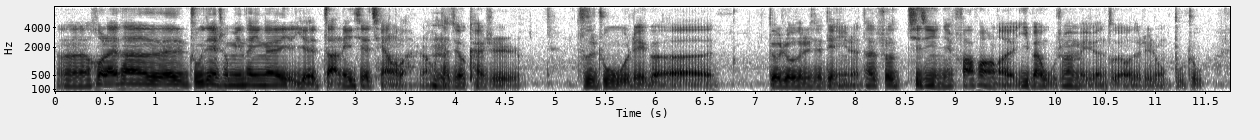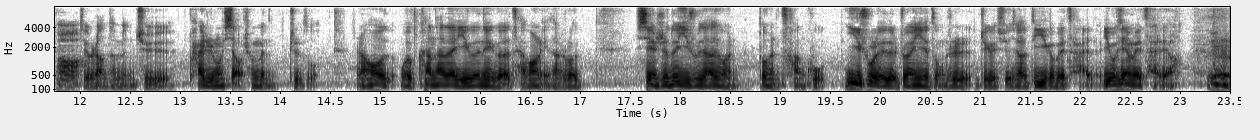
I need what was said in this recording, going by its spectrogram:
嗯、后来他逐渐成名，他应该也攒了一些钱了吧？然后他就开始资助这个德州的这些电影人。他说，迄今已经发放了一百五十万美元左右的这种补助，啊，就让他们去拍这种小成本制作。然后我看他在一个那个采访里，他说，现实对艺术家都很都很残酷，艺术类的专业总是这个学校第一个被裁的，优先被裁掉。嗯，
